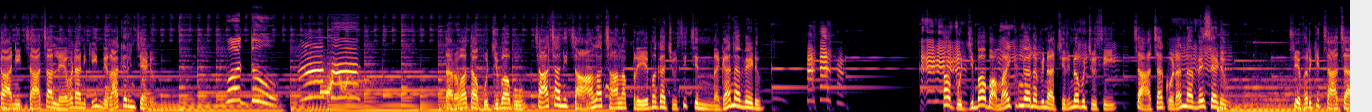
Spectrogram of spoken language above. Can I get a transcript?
కాని చాచా లేవడానికి నిరాకరించాడు. వద్దు. తర్వాత ఆ బుజ్జిబాబు చాచాని చాలా చాలా ప్రేమగా చూసి చిన్నగా నవ్వాడు. ఆ బుజ్జిబాబు అమాయకంగా నవ్విన ఆ చిరునవ్వు చూసి చాచా కూడా నవ్వేశాడు. చివరికి చాచా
